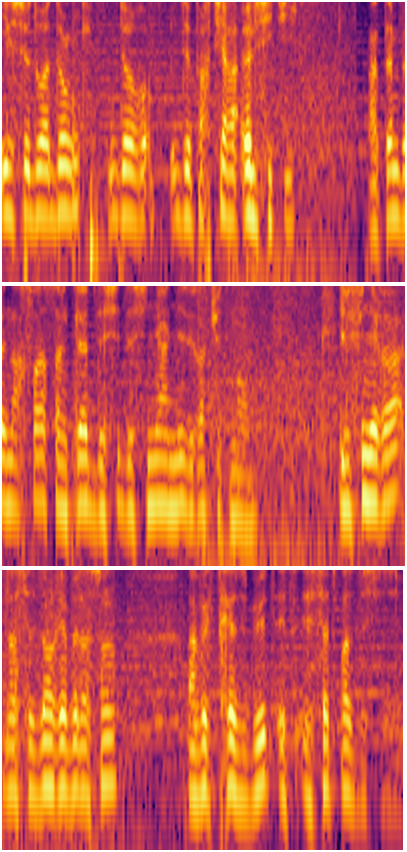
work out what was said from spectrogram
Il se doit donc de, partir à Hull City. Atem Ben Arfa, un club, décide de signer à Nice gratuitement. Il finira la saison révélation avec 13 buts et 7 passes décisives.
